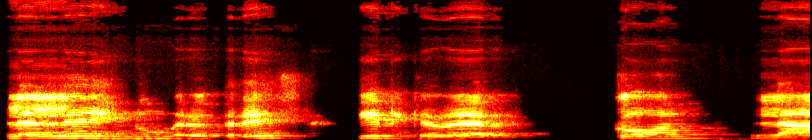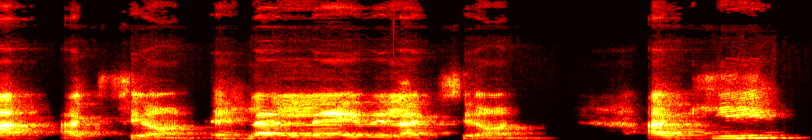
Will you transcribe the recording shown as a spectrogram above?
La ley número 3 tiene que ver con la acción, es la ley de la acción. Aquí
